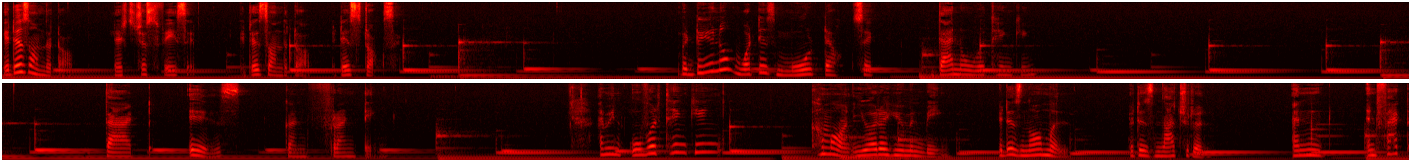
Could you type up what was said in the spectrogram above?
it is on the top. Let's just face it. It is on the top. It is toxic. But do you know what is more toxic than overthinking? Is confronting. I mean, overthinking, come on, you are a human being. It is normal, it is natural. And in fact,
